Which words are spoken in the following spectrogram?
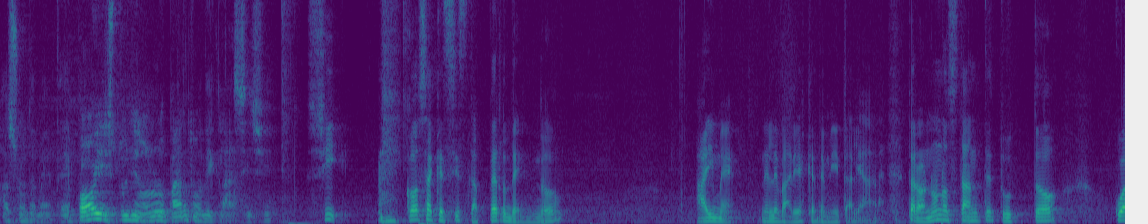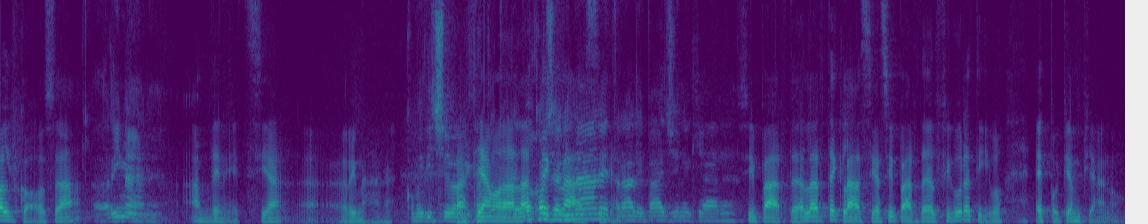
Assolutamente, e poi studiano, loro partono dei classici. Sì, cosa che si sta perdendo, ahimè, nelle varie accademie italiane. Però nonostante tutto qualcosa rimane a Venezia eh, rimane. Come diceva Partiamo dall'arte classica. rimane tra le pagine chiare. Si parte dall'arte classica, si parte dal figurativo e poi pian piano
